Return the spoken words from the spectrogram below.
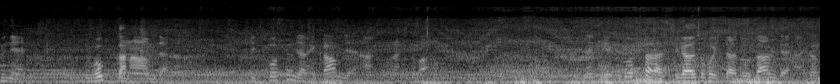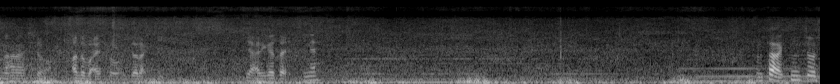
船動くかなみたいな。結婚すんじゃないか？みたいなこの人が、ね、結婚したら違うとこ行ったらどうだ？みたいないろんな話をアドバイスをいただきいやありがたいですね。ただ緊張し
